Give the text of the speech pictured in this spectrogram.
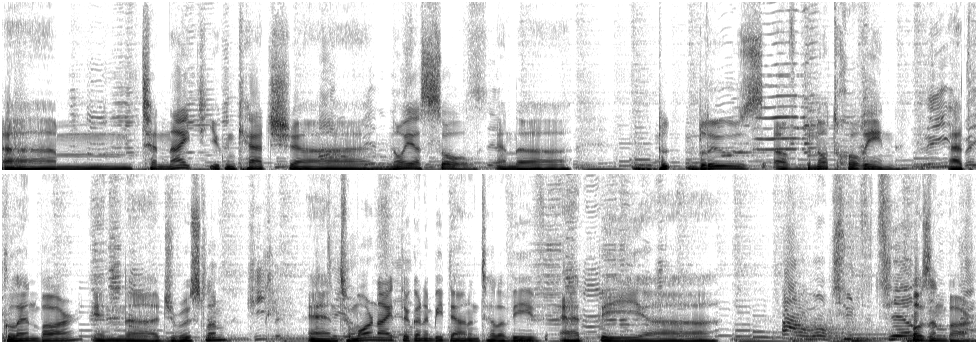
Um, tonight, you can catch uh, Noya Soul and the bl- Blues of Bnot Chorin at Glen Bar in uh, Jerusalem. And tomorrow night, they're going to be down in Tel Aviv at the uh, Ozen Bar,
